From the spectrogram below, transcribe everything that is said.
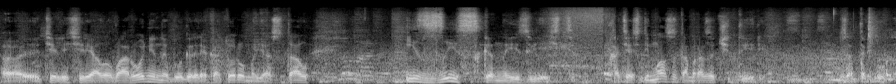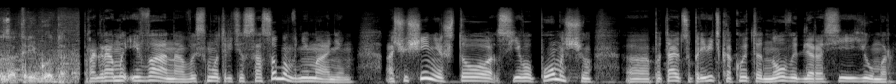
э, телесериала «Воронины», благодаря которому я стал изысканно известен. Хотя снимался там раза четыре за три, за три года. Программы Ивана вы смотрите с особым вниманием. Ощущение, что с его помощью э, пытаются привить какой-то новый для России юмор.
